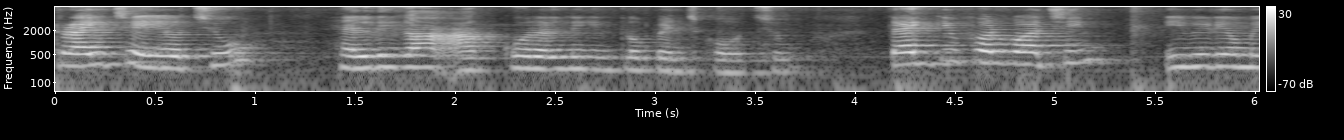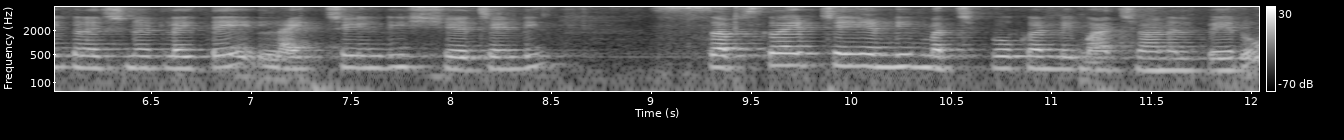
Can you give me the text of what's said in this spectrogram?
ట్రై చేయొచ్చు. హెల్దీగా ఆకుకూరల్ని ఇంట్లో పెంచుకోవచ్చు. Thank you for watching. ఈ వీడియో మీకు నచ్చినట్లయితే లైక్ చేయండి షేర్ చేయండి సబ్స్క్రైబ్ చేయండి. మర్చిపోకండి మా ఛానల్ పేరు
